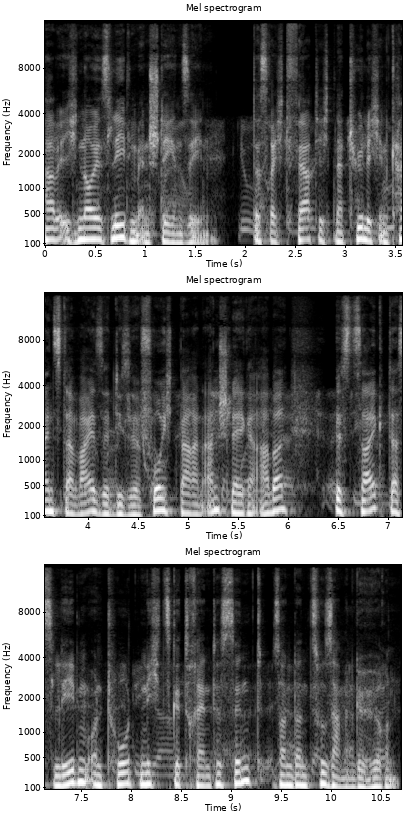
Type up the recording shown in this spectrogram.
habe ich neues Leben entstehen sehen. Das rechtfertigt natürlich in keinster Weise diese furchtbaren Anschläge, aber es zeigt, dass Leben und Tod nichts Getrenntes sind, sondern zusammengehören.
